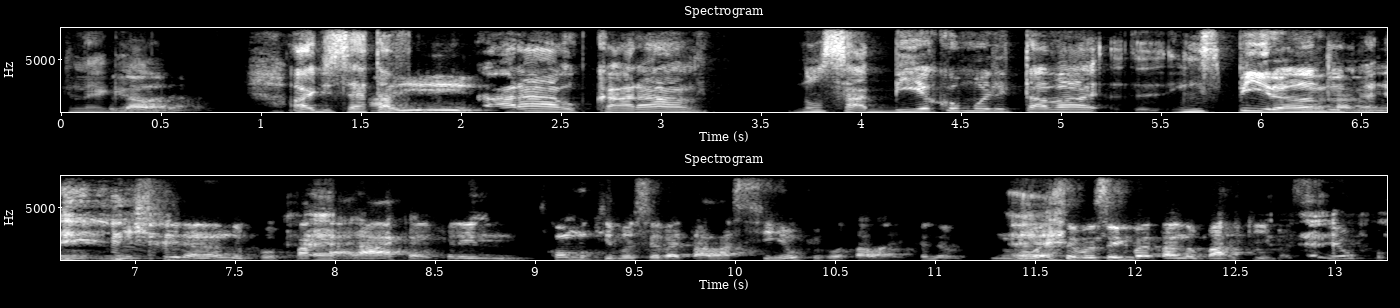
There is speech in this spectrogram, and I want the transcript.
Que legal. Ó, de certa Aí... forma, o cara, o cara não sabia como ele estava inspirando, não, né? Me, inspirando, pô, pra é. caraca. Eu falei, como que você vai estar tá lá se eu que vou estar tá lá, entendeu? Não é. vai ser você que vai estar tá no barquinho, vai ser eu, pô.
